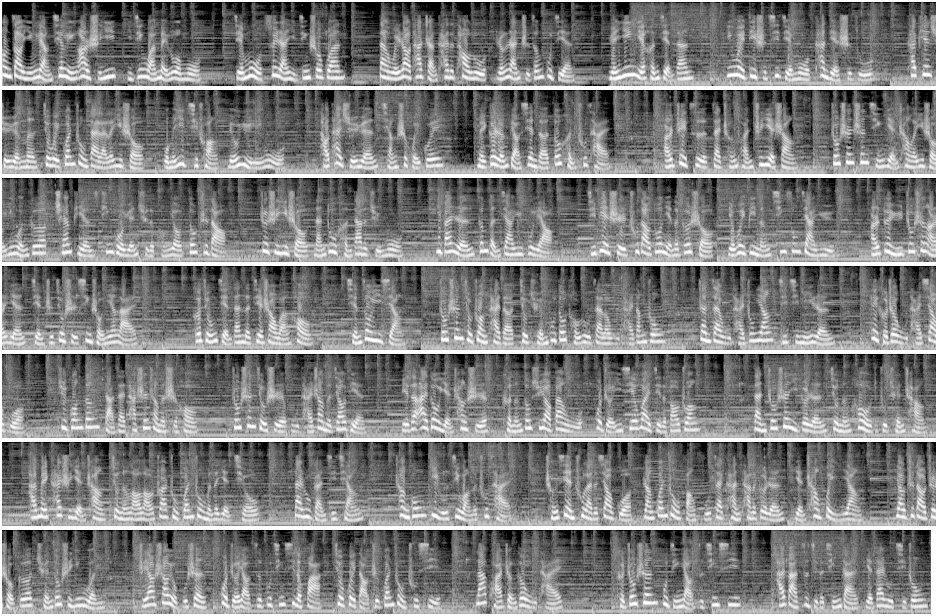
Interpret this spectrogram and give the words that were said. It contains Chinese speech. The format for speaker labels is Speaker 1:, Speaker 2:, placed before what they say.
Speaker 1: 创造营两千零二十一已经完美落幕。节目虽然已经收官，但围绕它展开的套路仍然只增不减。原因也很简单，因为第十期节目看点十足，开篇学员们就为观众带来了一首《我们一起闯》，刘宇领舞，淘汰学员强势回归，每个人表现的都很出彩。而这次在成团之夜上，周深深情演唱了一首英文歌《Champions》，听过原曲的朋友都知道，这是一首难度很大的曲目，一般人根本驾驭不了，即便是出道多年的歌手也未必能轻松驾驭。而对于周深而言，简直就是信手拈来。何炅简单的介绍完后，前奏一响，周深就状态的就全部都投入在了舞台当中，站在舞台中央极其迷人。配合着舞台效果，聚光灯打在他身上的时候，周深就是舞台上的焦点。别的爱豆演唱时可能都需要伴舞或者一些外界的包装，但周深一个人就能 hold 住全场，还没开始演唱就能牢牢抓住观众们的眼球，代入感极强，唱功一如既往的出彩，呈现出来的效果让观众仿佛在看他的个人演唱会一样。要知道这首歌全都是英文，只要稍有不慎或者咬字不清晰的话，就会导致观众出戏，拉垮整个舞台。可周深不仅咬字清晰，还把自己的情感也带入其中，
